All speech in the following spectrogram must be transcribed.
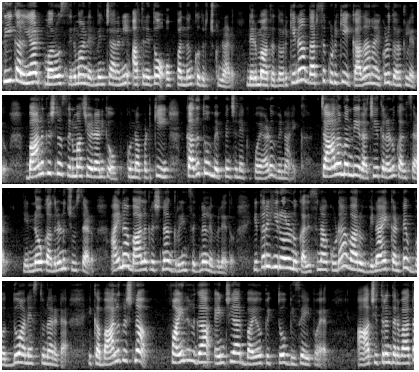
సి. కళ్యాణ్ మరో సినిమా నిర్మించాలని అతనితో ఒప్పందం కుదుర్చుకున్నాడు. నిర్మాత దొరికినా దర్శకుడికి కథానాయకుడు దొరకలేదు. బాలకృష్ణ సినిమా చేయడానికి ఒప్పుకున్నప్పటికీ కథతో మెప్పించలేకపోయాడు వినాయక్. చాలామంది రచయితలను కలిశాడు. ఎన్నో కథలను చూశాడు. అయినా బాలకృష్ణ గ్రీన్ సిగ్నల్ ఇవ్వలేదు. ఇతర హీరోలను కలిసినా కూడా వారు వినాయక్ అంటే వద్దు అనేస్తున్నారట. ఇక బాలకృష్ణ ఫైనల్గా ఎన్టీఆర్ బయోపిక్తో బిజీ అయిపోయారు. ఆ చిత్రం తర్వాత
